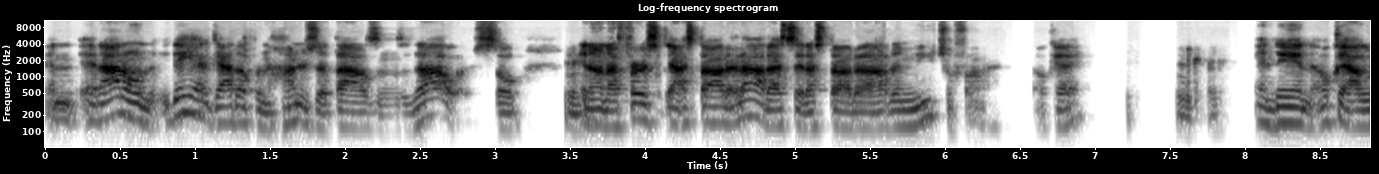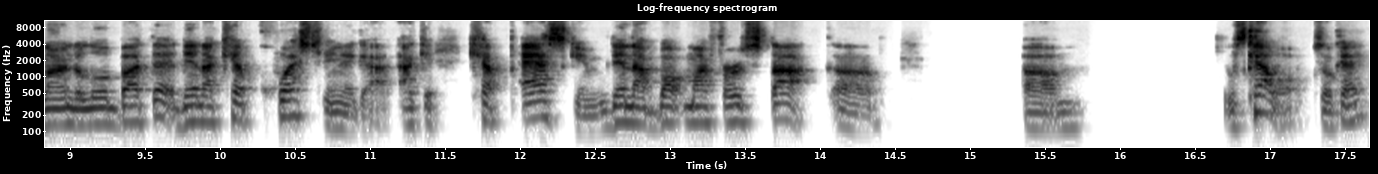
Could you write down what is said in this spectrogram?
And and I don't. They had got up in hundreds of thousands of dollars. So mm-hmm. you know, when I first got started out, I said I started out in mutual fund. Okay. Okay. And then, okay, I learned a little about that. Then I kept questioning the guy. I kept asking. Then I bought my first stock. Uh, um, It was Kellogg's, okay?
